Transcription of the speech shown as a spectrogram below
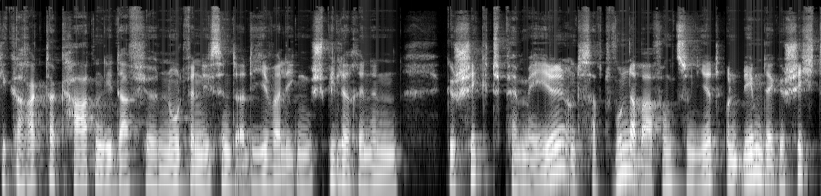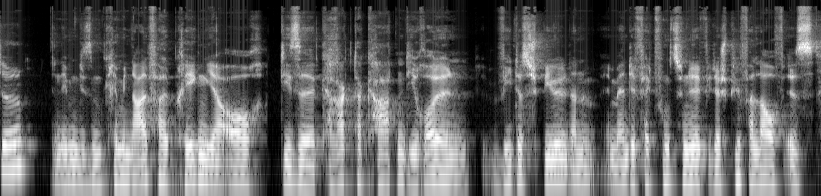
die Charakterkarten, die dafür notwendig sind, an die jeweiligen Spielerinnen geschickt per Mail und das hat wunderbar funktioniert. Und neben der Geschichte, neben diesem Kriminalfall prägen ja auch diese Charakterkarten, die Rollen, wie das Spiel dann im Endeffekt funktioniert, wie der Spielverlauf ist,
